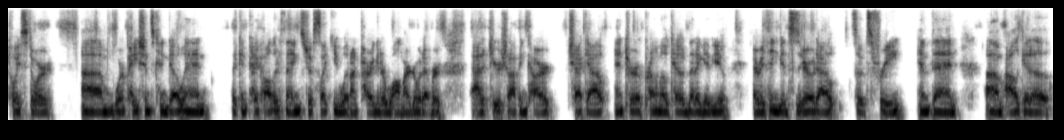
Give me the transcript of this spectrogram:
toy store um, where patients can go in. They can pick all their things just like you would on Target or Walmart or whatever, add it to your shopping cart, check out, enter a promo code that I give you. Everything gets zeroed out, so it's free. And then um, I'll get a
